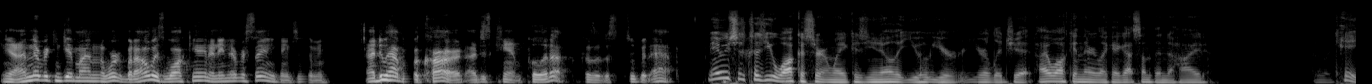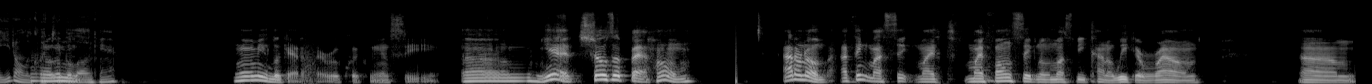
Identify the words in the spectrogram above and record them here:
Yeah, I never can get mine to work, but I always walk in and they never say anything to me. I do have a card, I just can't pull it up because of the stupid app. Maybe it's just because you walk a certain way because you know that you you're you're legit. I walk in there like I got something to hide. They're like, "Hey, you don't look Well, like you me- belong here." Let me look at it real quickly and see. Um, yeah, it shows up at home. I don't know. I think my my my phone signal must be kind of weak around um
